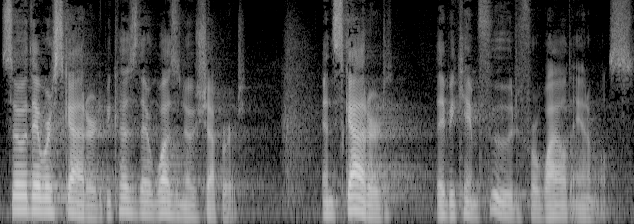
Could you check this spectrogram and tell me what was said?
So they were scattered because there was no shepherd. And scattered, they became food for wild animals.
